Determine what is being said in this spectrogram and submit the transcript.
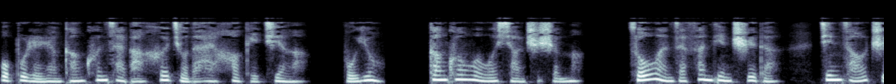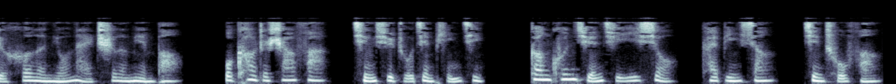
我不忍让刚坤再把喝酒的爱好给戒了。不用。刚坤问我想吃什么，昨晚在饭店吃的，今早只喝了牛奶，吃了面包。我靠着沙发，情绪逐渐平静。刚坤卷起衣袖，开冰箱，进厨房。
